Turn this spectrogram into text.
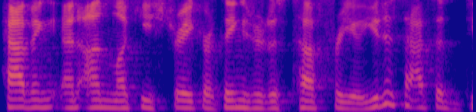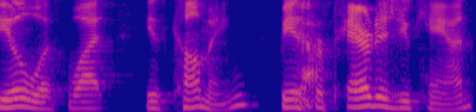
having an unlucky streak or things are just tough for you. You just have to deal with what is coming, be as yeah. prepared as you can,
